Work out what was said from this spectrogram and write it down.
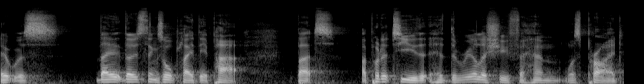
it was they, those things all played their part. But I put it to you that the real issue for him was pride.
